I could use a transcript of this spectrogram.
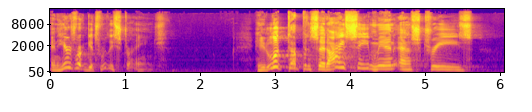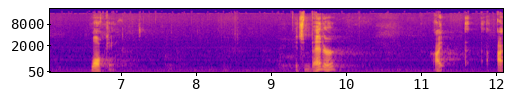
And here's where it gets really strange. He looked up and said, I see men as trees walking. It's better. I, I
